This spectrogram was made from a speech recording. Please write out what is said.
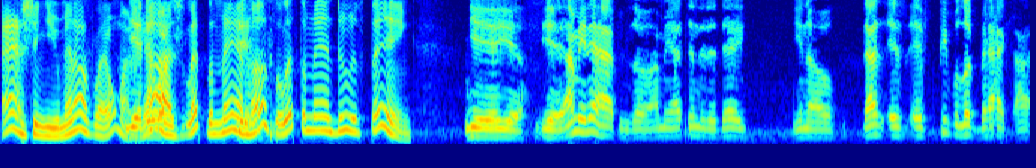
bashing you, man. I was like, oh my Yeah, gosh, let the man Yeah. hustle, let the man do his thing. Yeah, yeah, yeah. I mean, it happens though. I mean, at the end of the day, you know, that's if people look back, I,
